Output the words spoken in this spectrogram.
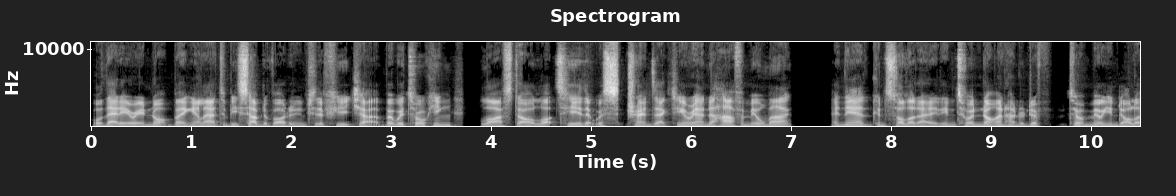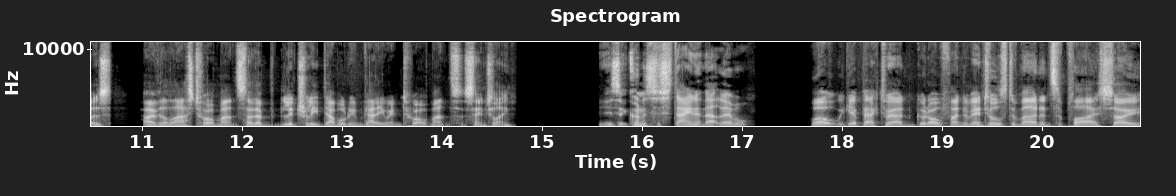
or that area not being allowed to be subdivided into the future. But we're talking lifestyle lots here that were transacting around a half a mil mark and now consolidated into a 900 to, to a million dollars over the last 12 months. So they've literally doubled in value in 12 months, essentially. Is it going to sustain at that level? Well, we get back to our good old fundamentals, demand and supply. So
